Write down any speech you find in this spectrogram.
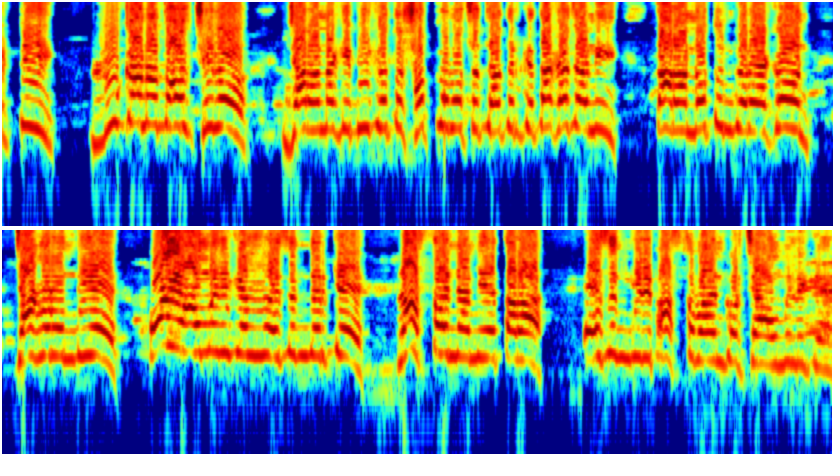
একটি লুকানো দল ছিল, যারা নাকি বিগত সতেরো বছর যাদেরকে দেখা যায়নি, তারা নতুন করে এখন জাগরণ দিয়ে ওই আওয়ামী লীগের এজেন্টদেরকে রাস্তায় নামিয়ে তারা এজেন্টগিরি বাস্তবায়ন করছে আওয়ামী লীগের।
